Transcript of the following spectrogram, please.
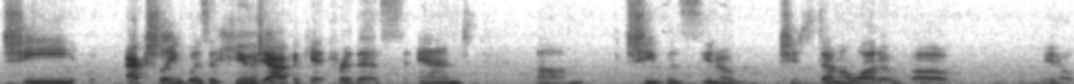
she actually was a huge advocate for this, and um, she was you know she's done a lot of uh, you know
